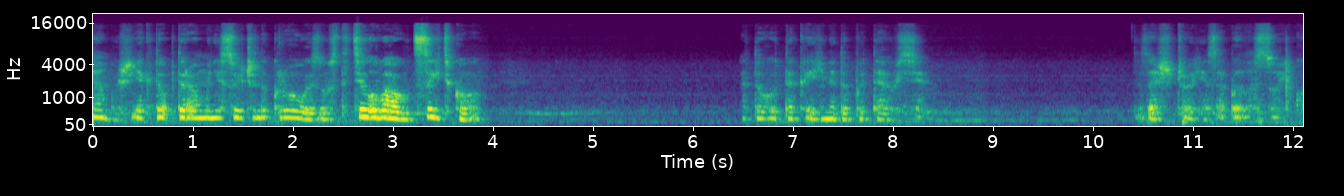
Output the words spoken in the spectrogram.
Тямиш, як ти обтирав мені сойчину кров із уст, цілував, цитькував. А того таки й не допитався. за що я забила сойку.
